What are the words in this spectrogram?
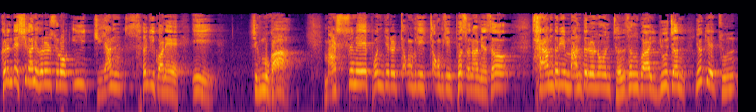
그런데 시간이 흐를수록 이 귀한 서기관의 이 직무가 말씀의 본질을 조금씩 조금씩 벗어나면서 사람들이 만들어 놓은 전성과 유전 여기에 준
